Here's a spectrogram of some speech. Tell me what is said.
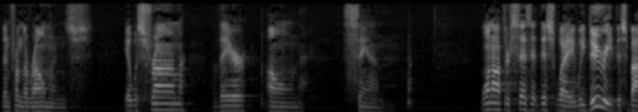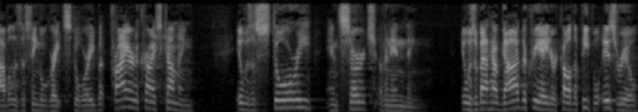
than from the Romans. It was from their own sin. One author says it this way We do read this Bible as a single great story, but prior to Christ's coming, it was a story in search of an ending. It was about how God the Creator called the people Israel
